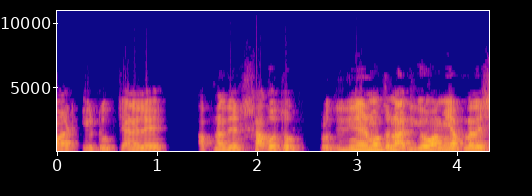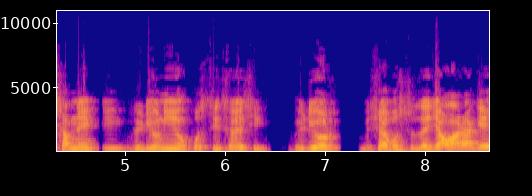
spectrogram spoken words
আমার ইউটিউব চ্যানেলে আপনাদের স্বাগত। প্রতিদিনের মতন আজকেও আমি আপনাদের সামনে একটি ভিডিও নিয়ে উপস্থিত হয়েছি। ভিডিওর বিষয়বস্তুতে যাওয়ার আগে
